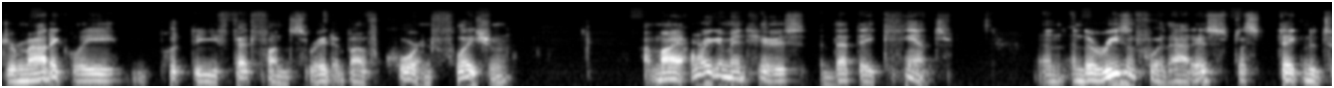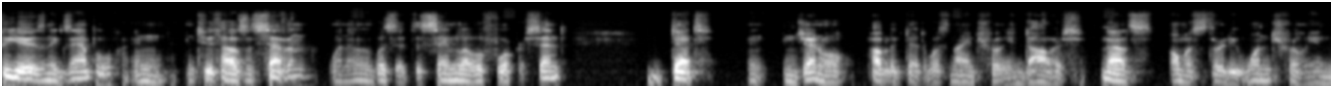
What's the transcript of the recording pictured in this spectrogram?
dramatically put the Fed funds rate above core inflation. My argument here is that they can't. And, and the reason for that is just taking the two years as an example, in, in 2007, when it was at the same level, 4%, debt in, in general, public debt was $9 trillion. Now it's almost $31 trillion.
